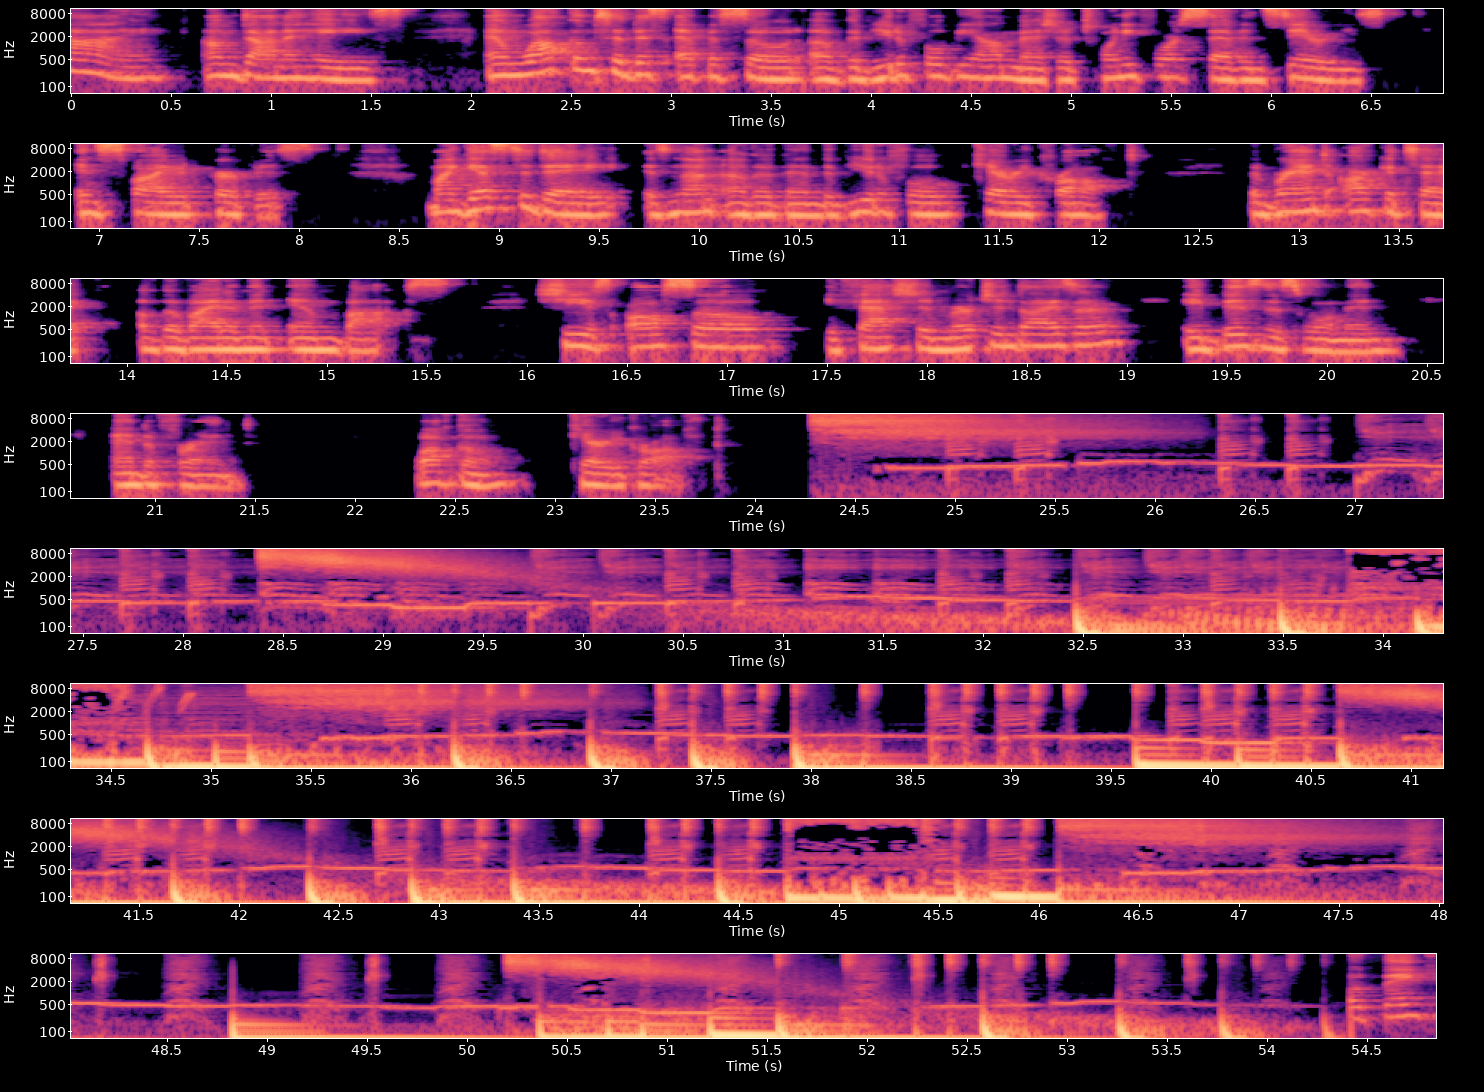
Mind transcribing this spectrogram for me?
Hi, I'm Donna Hayes, and welcome to this episode of the Beautiful Beyond Measure 24 7 series, Inspired Purpose. My guest today is none other than the beautiful Carrie Croft, the brand architect of the Vitamin M box. She is also a fashion merchandiser, a businesswoman, and a friend. Welcome, Carrie Croft.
